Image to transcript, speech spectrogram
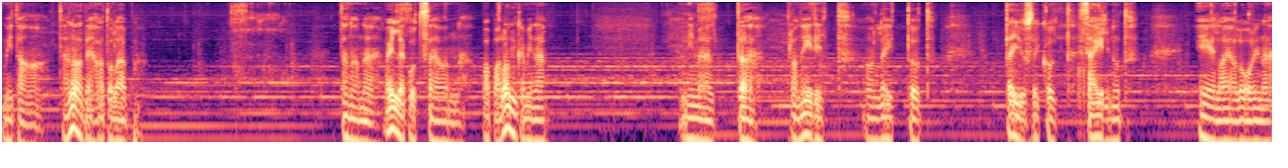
mida täna teha tuleb? tänane väljakutse on vaba langemine. nimelt planeedilt on leitud täiuslikult säilinud eelajalooline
